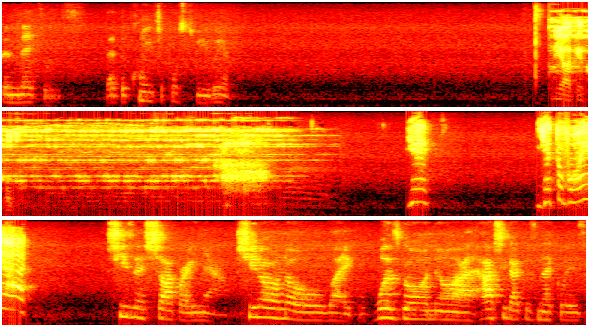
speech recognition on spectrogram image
the necklace that the queen's supposed to be wearing? She's in shock right now. She don't know like what's going on, how she got this necklace,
